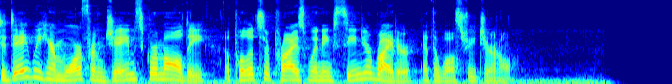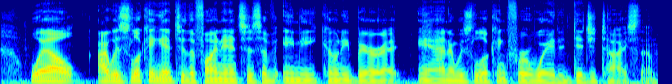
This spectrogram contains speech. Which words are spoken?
Today, we hear more from James Grimaldi, a Pulitzer Prize winning senior writer at the Wall Street Journal. Well, I was looking into the finances of Amy Coney Barrett, and I was looking for a way to digitize them.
